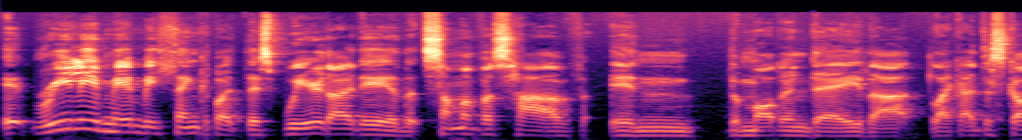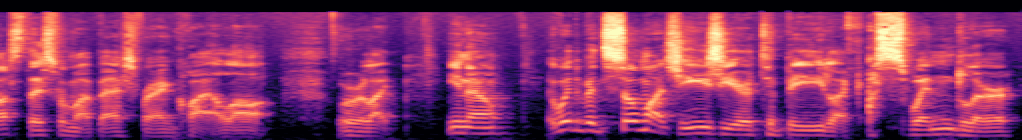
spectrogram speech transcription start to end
it really made me think about this weird idea that some of us have in the modern day that like I discussed this with my best friend quite a lot. We were like, you know, it would have been so much easier to be like a swindler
